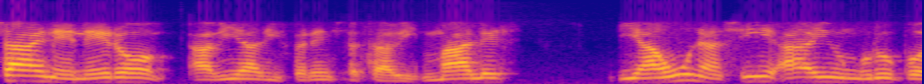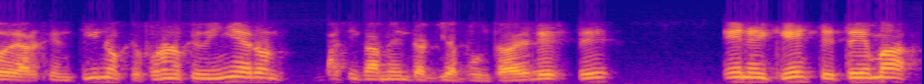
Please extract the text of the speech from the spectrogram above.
ya en enero había diferencias abismales y aún así hay un grupo de argentinos que fueron los que vinieron, básicamente aquí a Punta del Este, en el que este tema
